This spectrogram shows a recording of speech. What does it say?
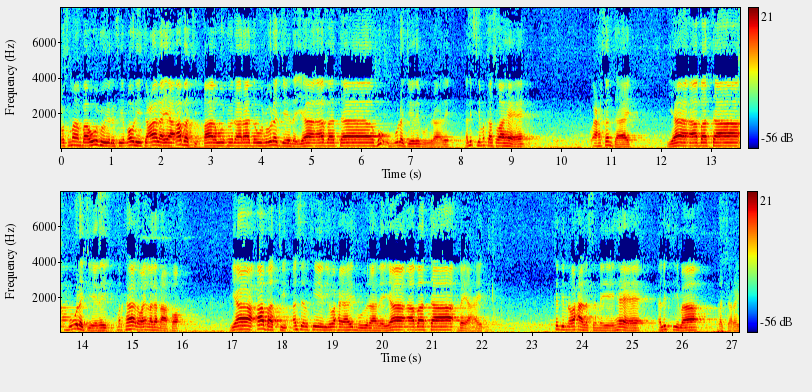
cuثmaan baa wuxuu yidhi fii qowlihi tacaala yaa abati qaala wuxuu yidhi araada wuxuu ula jeeday yaa abataahu buu ula jeeday buu yidhaahday aliftii markaas waa hee way xadfan tahay yaa abataa buu ula jeeday. Marka haada waa in laga dhaafo. Yaa abati asalkeedii waxay ahayd buu yidhaahday yaa abataa bay ahayd. Kadibna waxaa la sameeyey hee aliftii baa la jaray.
